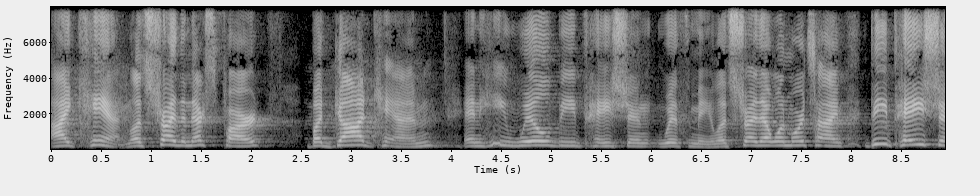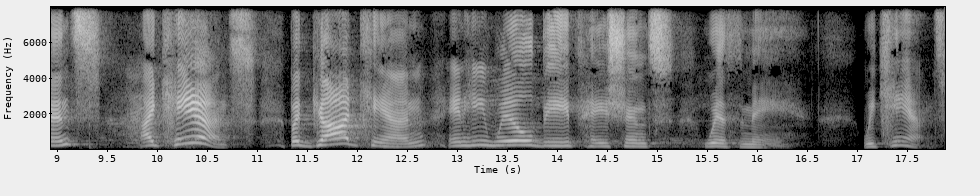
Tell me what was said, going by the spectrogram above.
I can't. Let's try the next part. But God can, and He will be patient with me. Let's try that one more time. Be patient. I can't. But God can, and He will be patient with me. We can't,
